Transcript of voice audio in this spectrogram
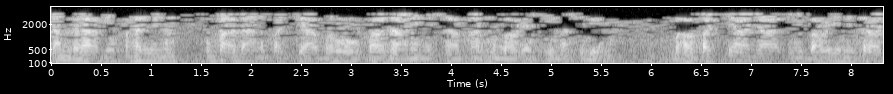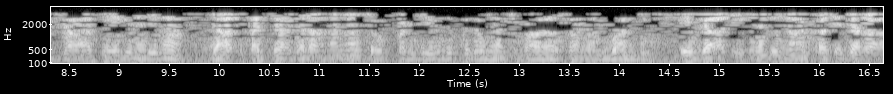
සංගරාගය පහළ වෙනවා උපාදාන පත්‍ය භව උපාදාන නිසා කර්ම භව ගැටීමක් සිදු වෙනවා. භවපත්‍ය ජාති භවය නිසා ජාතිය ගෙන දෙනවා. ජාතිපත්‍ය ජරාමරණ ශෝක පරිදේව දුක්ඛ දෝමන සම්බන්ධි. ඒ ජාතිය ගෙන දුන්නාට පස්සේ ජරා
